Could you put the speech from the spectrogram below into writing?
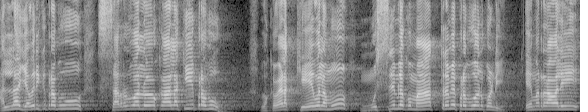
అల్లా ఎవరికి ప్రభువు సర్వలోకాలకి ప్రభు. ఒకవేళ కేవలము ముస్లింలకు మాత్రమే ప్రభు అనుకోండి ఏమని రావాలి?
